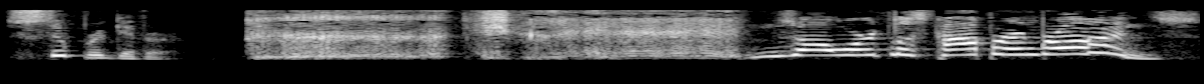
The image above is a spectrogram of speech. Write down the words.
Super giver. It's all worthless copper and bronze.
